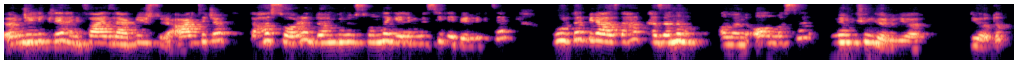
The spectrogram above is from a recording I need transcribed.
öncelikle hani faizler bir süre artacak. Daha sonra döngünün sonuna gelinmesiyle birlikte burada biraz daha kazanım alanı olması mümkün görülüyor diyorduk.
